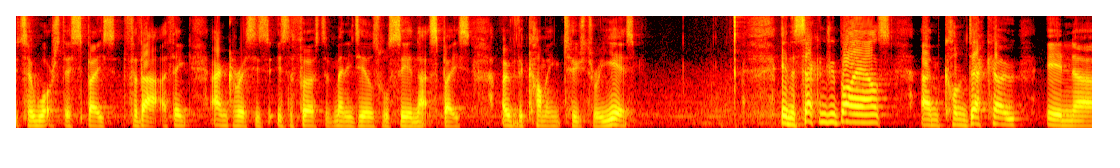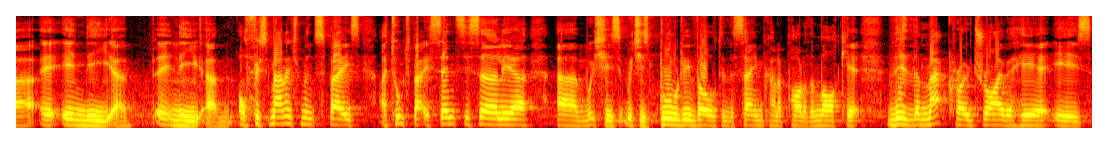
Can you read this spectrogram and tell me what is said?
so watch this space for that. I think Ancoris is, is the first of many deals we'll see in that space over the coming two to three years. In the secondary buyouts, um, Condeco in, uh, in the uh, in the um, office management space. I talked about Essensys earlier, um, which is which is broadly involved in the same kind of part of the market. The, the macro driver here is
